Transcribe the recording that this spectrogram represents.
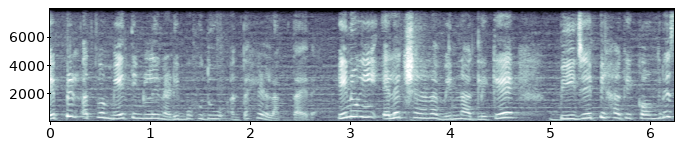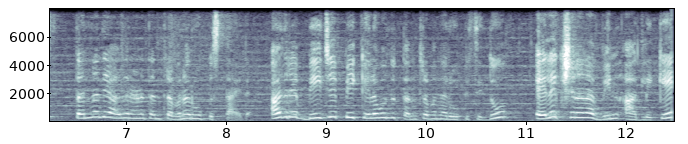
ಏಪ್ರಿಲ್ ಅಥವಾ ಮೇ ತಿಂಗಳಲ್ಲಿ ನಡೀಬಹುದು ಅಂತ ಹೇಳಲಾಗ್ತಾ ಇದೆ. ಇನ್ನು ಈ ಎಲೆಕ್ಷನ್ ಅನ್ನ ವಿನ್ ಆಗ್ಲಿಕ್ಕೆ ಬಿಜೆಪಿ ಹಾಗೆ ಕಾಂಗ್ರೆಸ್ ತನ್ನದೇ ಆದ ರಣತಂತ್ರವನ್ನ ರೂಪಿಸ್ತಾ ಇದೆ. ಆದರೆ ಬಿಜೆಪಿ ಕೆಲವೊಂದು ತಂತ್ರವನ್ನ ರೂಪಿಸಿದ್ದು ಎಲೆಕ್ಷನ್ ಅನ್ನ ವಿನ್ ಆಗ್ಲಿಕ್ಕೆ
